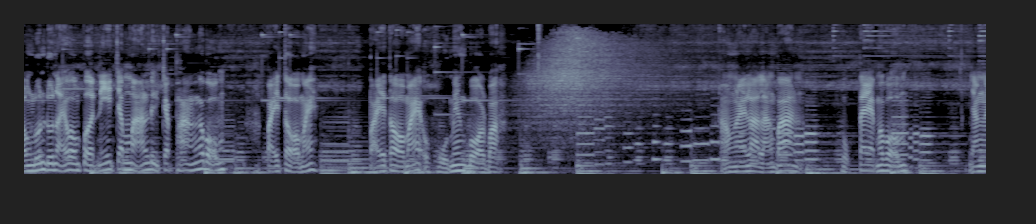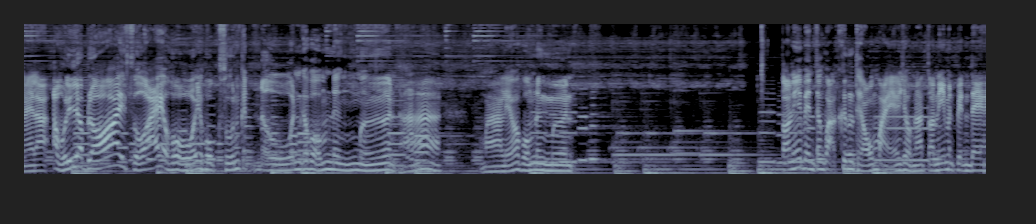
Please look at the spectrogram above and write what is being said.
ลองลุ้นดูหน่อยครับผมเปิดนี้จะหมานหรือจะพังครับผม ไปต่อไหมไปต่อไหมโอ้โหแม่งบอดว่ะเอาไงล่ะหลังบ้านหกแต้มครับผม ยังไงล่ะเอาเรียบร้อย สวยโอ้โหหกศูนย์กระโดนครับผมหนึ่งหมื่นอ่ามาแล้วครับผมหนึ่งหมื่นตอนนี้เป็นจังหวะขึ้นแถวใหม่นผู้ชมนะ ตอนนี้มันเป็นแดง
